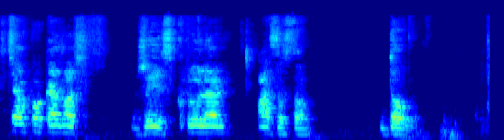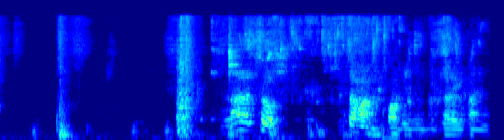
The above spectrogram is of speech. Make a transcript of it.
Chciał pokazać, że jest królem, a został dołem. No ale cóż, co mam powiedzieć widzowie panie?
